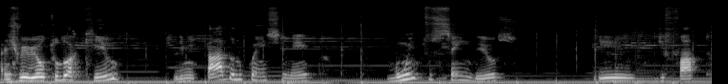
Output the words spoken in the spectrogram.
A gente viveu tudo aquilo, limitado no conhecimento, muito sem Deus, e de fato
